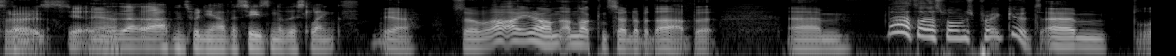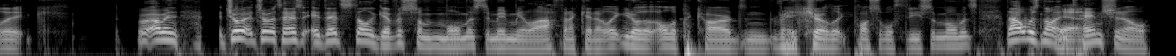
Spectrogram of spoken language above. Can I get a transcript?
course throughout. is. Yeah, Yeah. That, that happens when you have a season of this length. Yeah. So I, you know, I'm, I'm not concerned about that, but um, no, I thought this one was pretty good. Um, like, I mean, Joe, Joe, it did still give us some moments that made me laugh, and I kind of like, you know, all the Picard and Riker like possible threesome moments. That was not Yeah. intentional.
